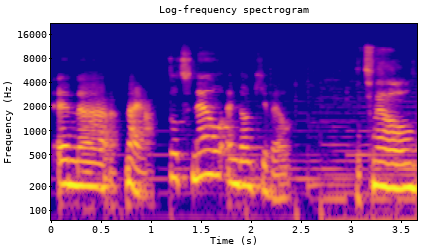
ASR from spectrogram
En nou ja, tot snel en dank je wel. Tot snel.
